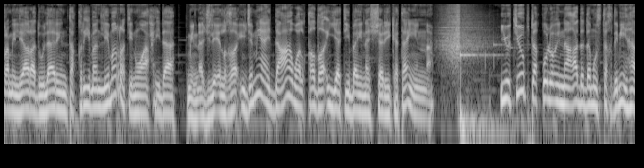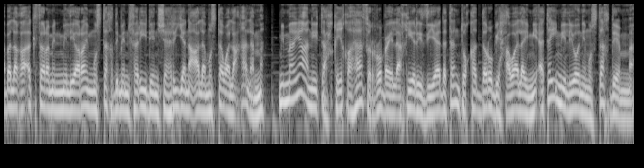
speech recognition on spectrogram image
4.7 مليار دولار تقريبا لمرة واحدة من أجل إلغاء جميع الدعاوى القضائية بين الشركتين. يوتيوب تقول إن عدد مستخدميها بلغ أكثر من مليارين مستخدم فريد شهريا على مستوى العالم مما يعني تحقيقها في الربع الأخير زيادة تقدر بحوالي 200 مليون مستخدم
